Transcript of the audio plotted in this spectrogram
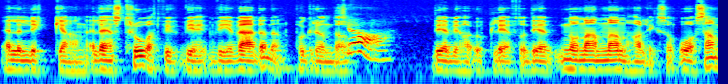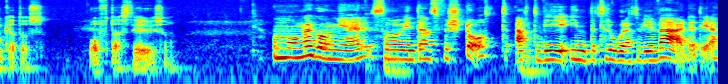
Eller lyckan, eller ens tro att vi, vi, vi är värda den på grund av Ja, det vi har upplevt och det någon annan har liksom åsamkat oss. Oftast är det ju så. Och många gånger så har vi inte ens förstått att vi inte tror att vi är värda det.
